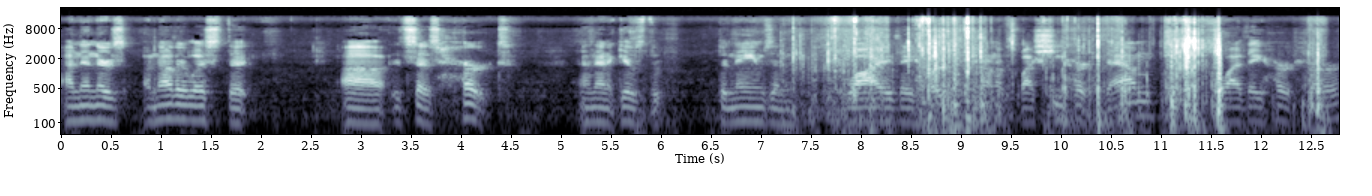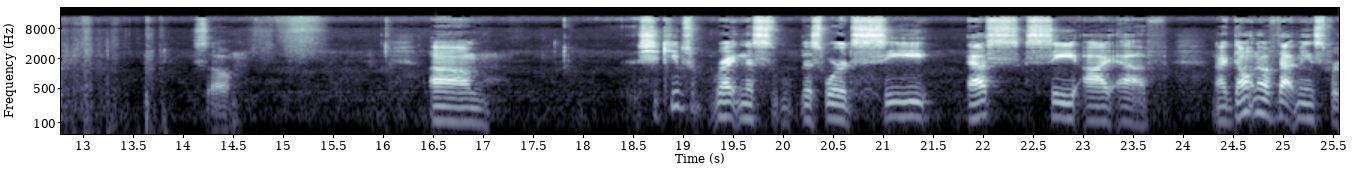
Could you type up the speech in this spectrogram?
And then there's another list that uh, it says hurt, and then it gives the the names and why they hurt. I don't know if it's why she hurt them, why they hurt her. So, um, she keeps writing this this word C S C I F, and I don't know if that means for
